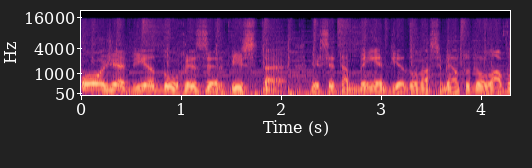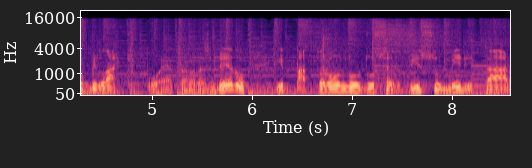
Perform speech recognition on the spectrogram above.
Hoje é dia do reservista. Esse também é dia do nascimento de Olavo Bilac, poeta brasileiro e patrono do serviço militar.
